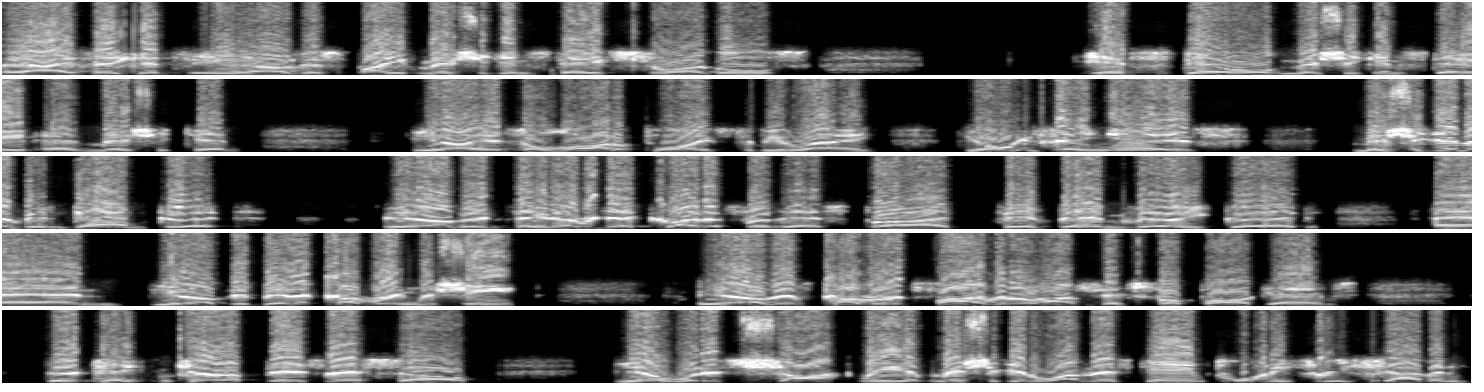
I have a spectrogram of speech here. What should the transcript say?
I think it's you know, despite Michigan State's struggles, it's still Michigan State and Michigan. You know, it's a lot of points to be laying. The only thing is, Michigan have been damn good. You know, they they never get credit for this, but they've been very good, and you know, they've been a covering machine. You know, they've covered five of the last six football games. They're taking care of business. So, you know, would it shock me if Michigan won this game 23-7?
